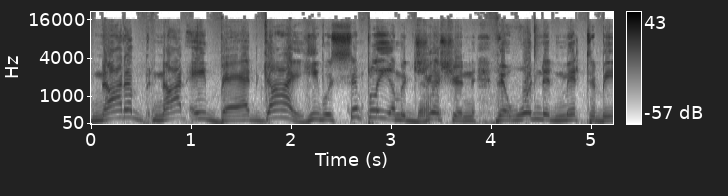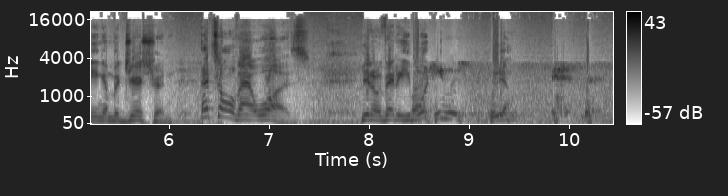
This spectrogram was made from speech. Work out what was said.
not a not a bad guy. He was simply a magician that wouldn't admit to being a magician. That's all that was. You know that he Well, would. he was. He, Yeah.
